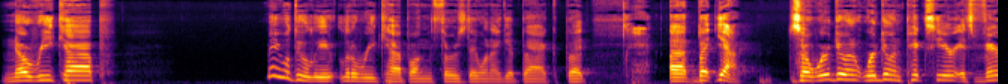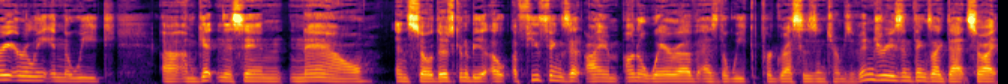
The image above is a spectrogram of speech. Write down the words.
no recap. Maybe we'll do a little recap on Thursday when I get back, but uh, but yeah. So we're doing we're doing picks here. It's very early in the week. Uh, I'm getting this in now, and so there's going to be a, a few things that I am unaware of as the week progresses in terms of injuries and things like that. So I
